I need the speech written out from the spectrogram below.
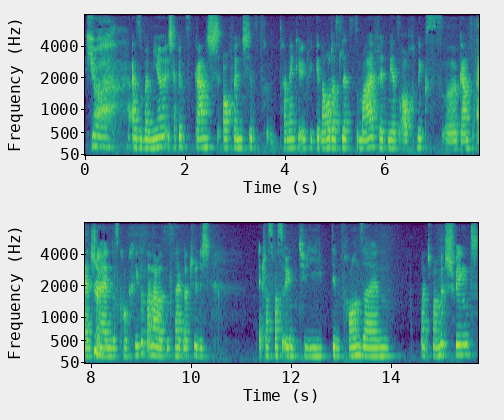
Ja, also bei mir, ich habe jetzt gar nicht, auch wenn ich jetzt dran denke, irgendwie genau das letzte Mal, fällt mir jetzt auch nichts äh, ganz Einschneidendes, Konkretes an, aber es ist halt natürlich etwas, was irgendwie dem Frauensein manchmal mitschwingt.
